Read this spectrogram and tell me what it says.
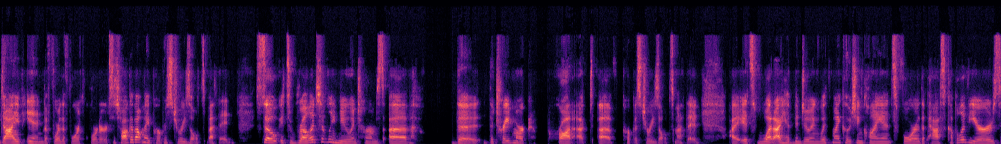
dive in before the fourth quarter to talk about my purpose to results method. So, it's relatively new in terms of the the trademark product of purpose to results method. I, it's what I have been doing with my coaching clients for the past couple of years.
